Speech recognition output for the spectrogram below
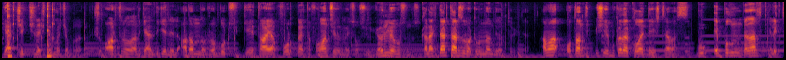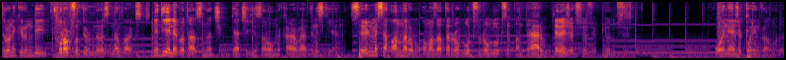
gerçekçileştirme çabaları. Şu artırmalar geldi geleli adamlar Roblox'u GTA'ya, Fortnite'a falan çevirmeye çalışıyor. Görmüyor musunuz? Karakter tarzı bakımından diyorum tabii ki de. Ama otantik bir şeyi bu kadar kolay değiştiremezsin. Bu Apple'ın ben artık elektronik ürün değil, çorap satıyorum demesinden farksız. Ne diye Lego tarzında çıkıp gerçek insan olmaya karar verdiniz ki yani? Sevilmese anlarım ama zaten Roblox'u Roblox yapan değer bu. Denecek söz yok, yorum sizin. Oynayacak oyun kalmadı.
